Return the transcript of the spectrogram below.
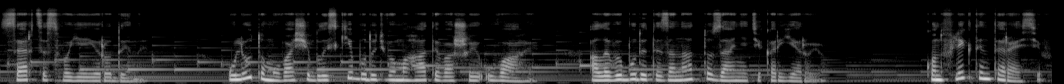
серце своєї родини. У лютому ваші близькі будуть вимагати вашої уваги, але ви будете занадто зайняті кар'єрою. Конфлікт інтересів.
